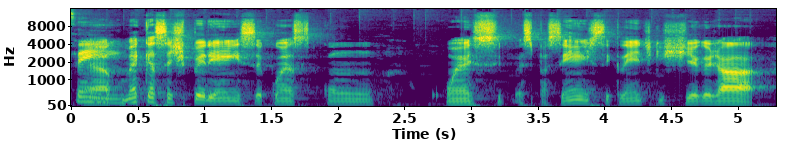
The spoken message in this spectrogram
Sim. É, como é que é essa experiência com, esse, com, com esse, esse paciente, esse cliente que chega já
